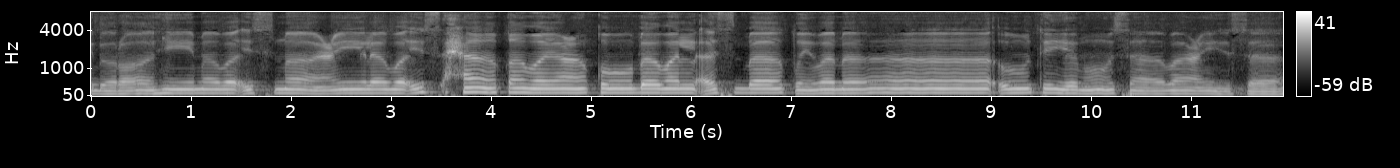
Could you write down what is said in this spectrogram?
إبراهيم وإسماعيل وإسحاق ويعقوب والأسباط وما أوتي موسى وعيسى.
